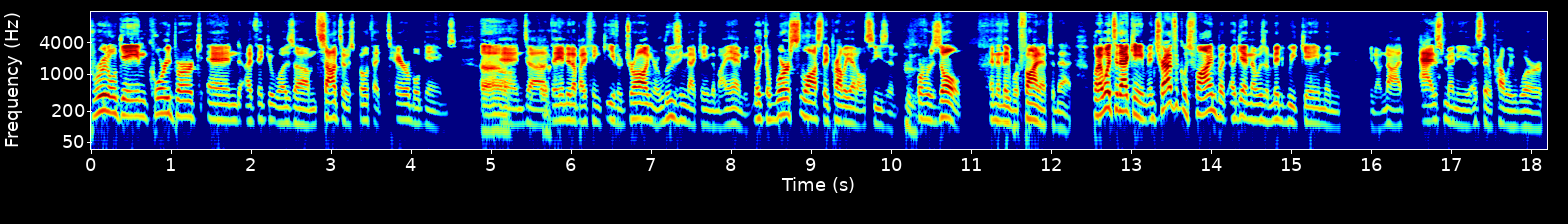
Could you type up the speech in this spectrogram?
brutal game Cory Burke and I think it was um, Santos both had terrible games Oh, and uh, they ended up, I think, either drawing or losing that game to Miami. Like the worst loss they probably had all season Hmm. or result, and then they were fine after that. But I went to that game, and traffic was fine. But again, that was a midweek game, and you know, not as many as there probably were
